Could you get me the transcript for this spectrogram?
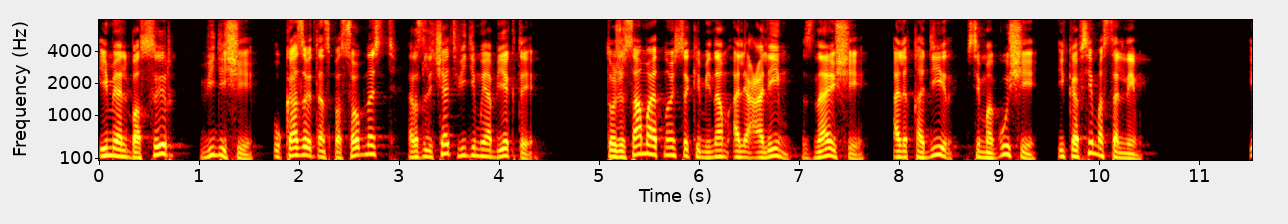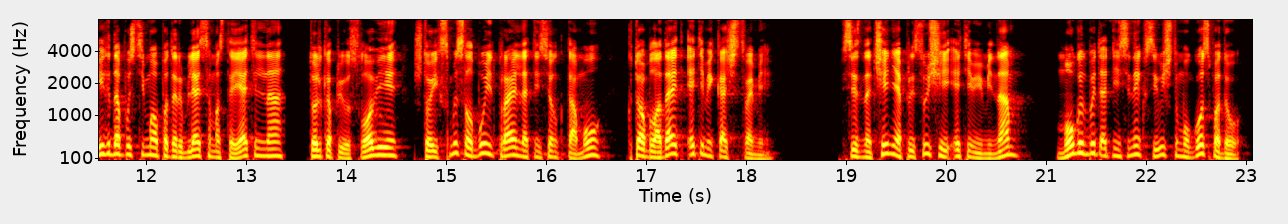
Имя Аль-Басыр, видящий, указывает на способность различать видимые объекты. То же самое относится к именам Аль-Алим, знающий, Аль-Кадир, всемогущий и ко всем остальным – их допустимо употреблять самостоятельно только при условии, что их смысл будет правильно отнесен к тому, кто обладает этими качествами. Все значения, присущие этим именам, могут быть отнесены к Всевышнему Господу,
